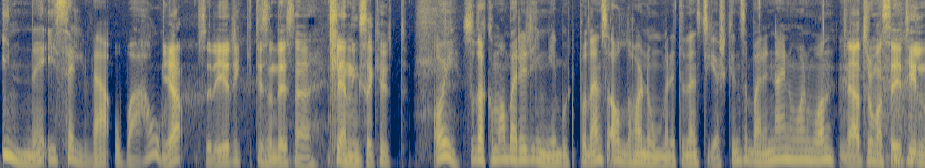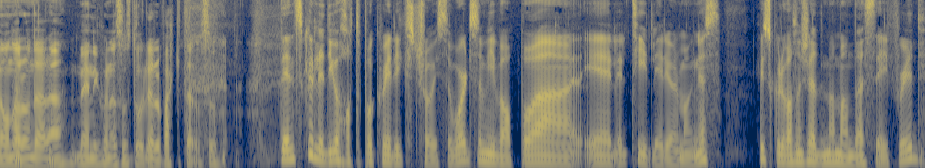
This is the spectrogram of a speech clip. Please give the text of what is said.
inne i selve Wow! Ja, så det är riktigt sånn, det är sån här klänningsakut. Oi, så da kan man bare ringe bort på den, så alle har nummeret til den styrsken, så bare 911. Nej, Jag tror man säger till någon av de där menneskene människorna som står där och vaktar. Och så. Den skulle de jo hatt på Critics Choice Award, som vi var på eh, eller tidligere i år, Magnus. Husker du hva som skjedde med Amanda Seyfried?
